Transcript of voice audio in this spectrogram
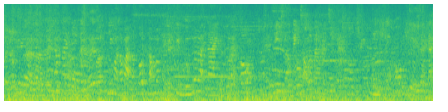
mình là mấy năm nay rồi nhưng mà nó bảo là tốt lắm mà phải đi tìm đúng cái loại này thì cái loại tốt vì là bên cháu là bạn phải chính hãng thôi có người giải đáp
